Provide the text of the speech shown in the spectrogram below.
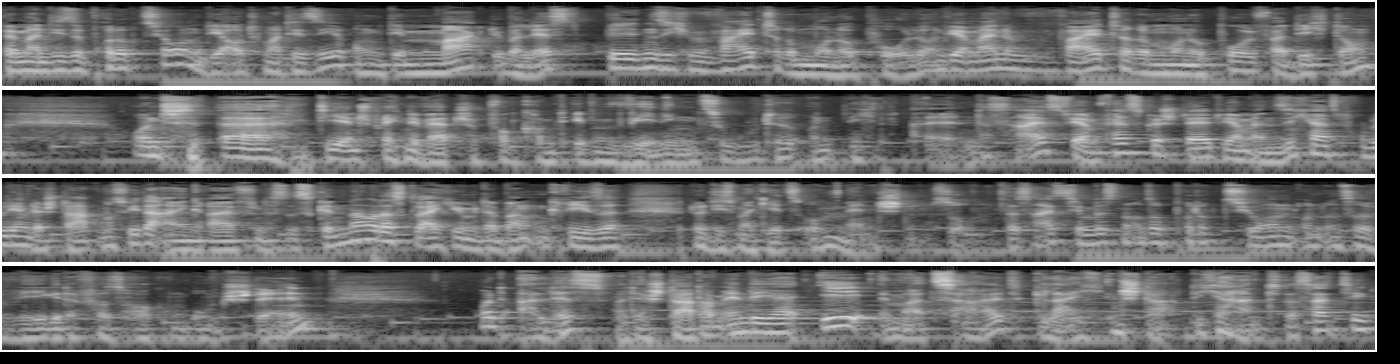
wenn man diese Produktion, die Automatisierung dem Markt überlässt, bilden sich weitere Monopole und wir haben eine weitere Monopolverdichtung. Und äh, die entsprechende Wertschöpfung kommt eben wenigen zugute und nicht allen. Das heißt, wir haben festgestellt, wir haben ein Sicherheitsproblem, der Staat muss wieder eingreifen. Das ist genau das gleiche wie mit der Bankenkrise, nur diesmal geht es um Menschen. So, das heißt, wir müssen unsere Produktion und unsere Wege der Versorgung umstellen. Und alles, weil der Staat am Ende ja eh immer zahlt, gleich in staatlicher Hand. Das heißt, die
